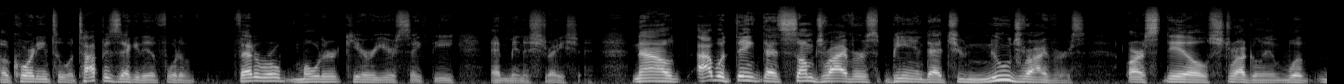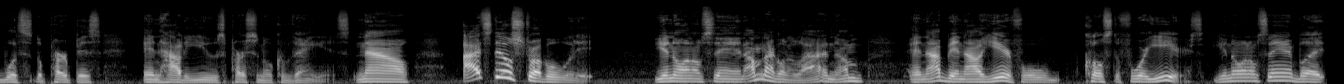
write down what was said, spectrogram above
according to a top executive for the Federal Motor Carrier Safety Administration. Now, I would think that some drivers, being that you new drivers, are still struggling with what's the purpose and how to use personal conveyance. Now, I still struggle with it. You know what I'm saying? I'm not gonna lie, and I'm and I've been out here for close to four years. You know what I'm saying? But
